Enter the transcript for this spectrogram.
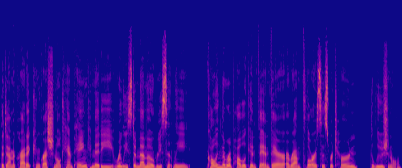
The Democratic Congressional Campaign Committee released a memo recently calling the Republican fanfare around Flores' return delusional.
